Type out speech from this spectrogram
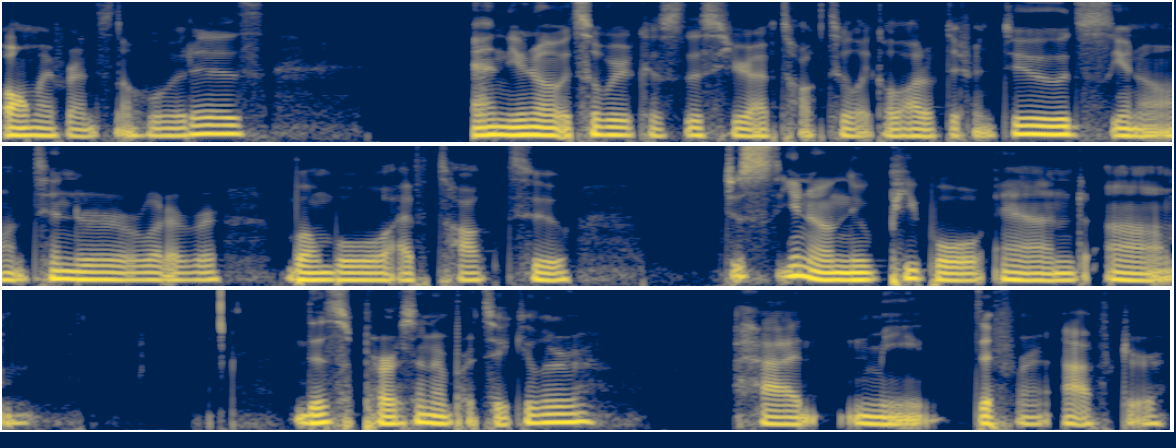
all my friends know who it is. And you know, it's so weird because this year I've talked to like a lot of different dudes, you know, on Tinder or whatever, Bumble. I've talked to just, you know, new people. And um, this person in particular had me different after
